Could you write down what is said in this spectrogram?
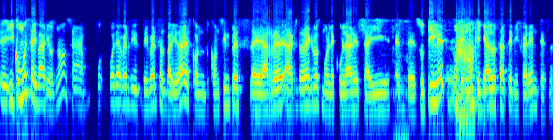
y como ese hay varios, ¿no? O sea, puede haber diversas variedades con, con simples eh, arreglos moleculares ahí este, sutiles, lo que ya los hace diferentes, ¿no?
